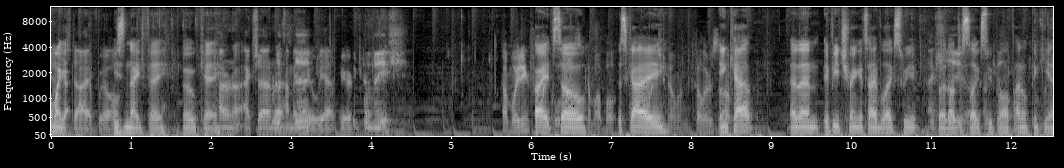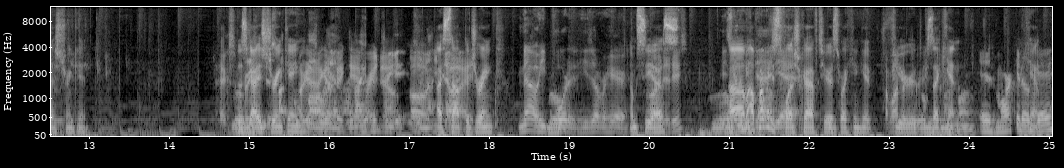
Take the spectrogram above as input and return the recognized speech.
Oh my just god, die if we all. he's Night Fae. Okay. I don't know. Actually, I don't know how many dead. people we have here. Become H. I'm waiting for Alright, cooldowns so to come up. I'll- this guy you know when pillars In up. cap, and then if he trinkets, I have leg sweep, but I'll just leg sweep okay. off. I don't think he has trinket. Hex This guy's drinking. Okay, I got Yeah, a big I'm dam not right gonna now. drink it 'cause Oh, I'm not- he I stopped the drink. No, he ported. He's over here. I'm Oh, CS. did um, I'll probably just yeah. fleshcraft here so I can get I'm on the feared because I can't Is market Can't- okay?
